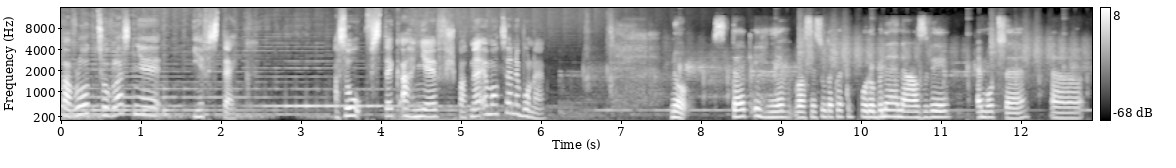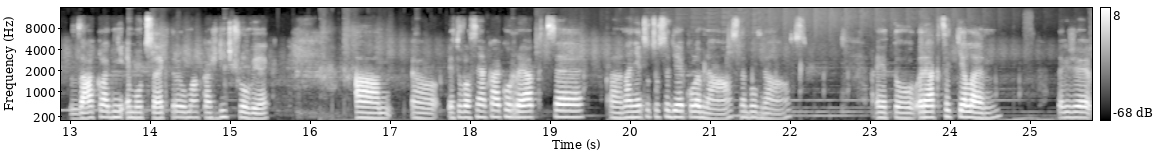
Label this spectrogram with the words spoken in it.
Pavlo, co vlastně je vztek? A jsou vztek a hněv špatné emoce nebo ne? No, vztek i hněv vlastně jsou takové jako podobné názvy emoce, eh, základní emoce, kterou má každý člověk. A eh, je to vlastně nějaká jako reakce eh, na něco, co se děje kolem nás nebo v nás. Je to reakce tělem, takže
